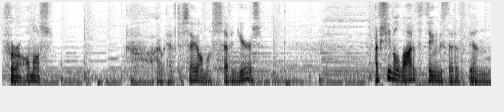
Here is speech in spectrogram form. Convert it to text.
for almost I would have to say almost 7 years. I've seen a lot of things that have been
